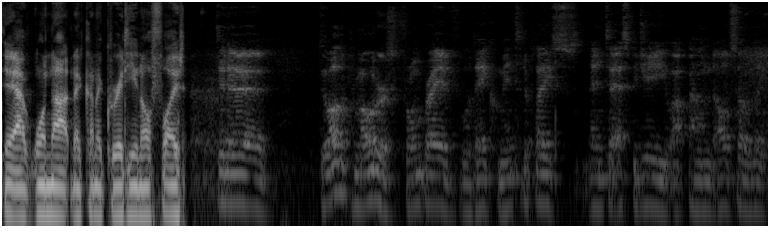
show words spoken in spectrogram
yeah, won that in a kind of gritty enough fight. Did uh, do all the promoters from Brave would they come into the place into SBG and also like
